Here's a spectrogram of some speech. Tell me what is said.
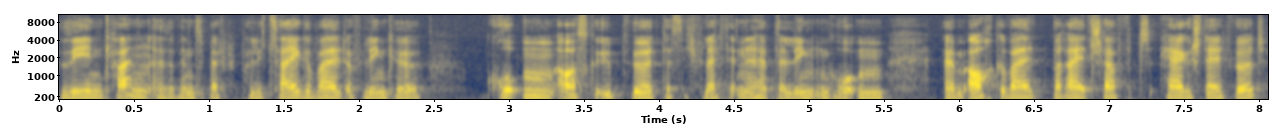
sehen kann. Also wenn zum Beispiel Polizeigewalt auf linke Gruppen ausgeübt wird, dass sich vielleicht innerhalb der linken Gruppen ähm, auch Gewaltbereitschaft hergestellt wird,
